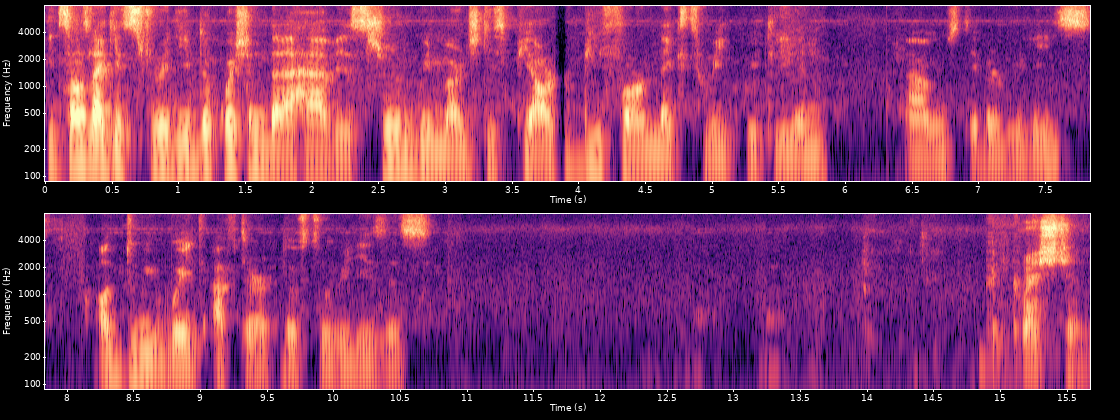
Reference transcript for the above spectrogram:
it sounds like it's ready. The question that I have is should we merge this PR before next week weekly and um, stable release? Or do we wait after those two releases? Good question.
